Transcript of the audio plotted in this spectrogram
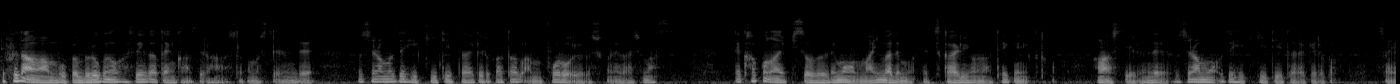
で普段は僕はブログの稼ぎ方に関する話とかもしてるんでそちらもぜひ聞いていただける方はフォローよろしくお願いします。で過去のエピソードでも、まあ、今でも使えるようなテクニックとか話しているんでそちらもぜひ聞いていただければ幸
